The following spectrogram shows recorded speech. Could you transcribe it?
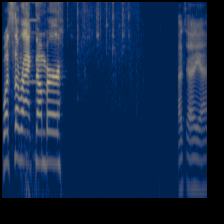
What's the rack number? I'll tell ya.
